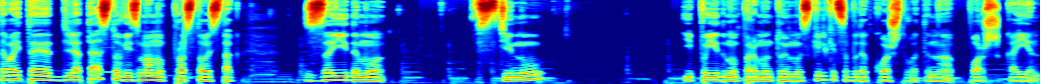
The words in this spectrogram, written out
Давайте для тесту візьмемо просто ось так. Заїдемо в стіну і поїдемо перемонтуємо. Скільки це буде коштувати на Porsche Cayenne?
